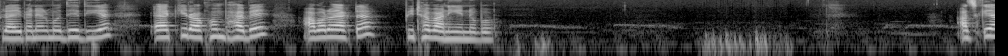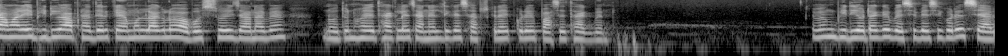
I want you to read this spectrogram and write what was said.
ফ্রাই প্যানের মধ্যে দিয়ে একই রকমভাবে আবারও একটা পিঠা বানিয়ে নেব। আজকে আমার এই ভিডিও আপনাদের কেমন লাগল অবশ্যই জানাবেন। নতুন হয়ে থাকলে চ্যানেলটিকে সাবস্ক্রাইব করে পাশে থাকবেন এবং ভিডিওটাকে বেশি বেশি করে শেয়ার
